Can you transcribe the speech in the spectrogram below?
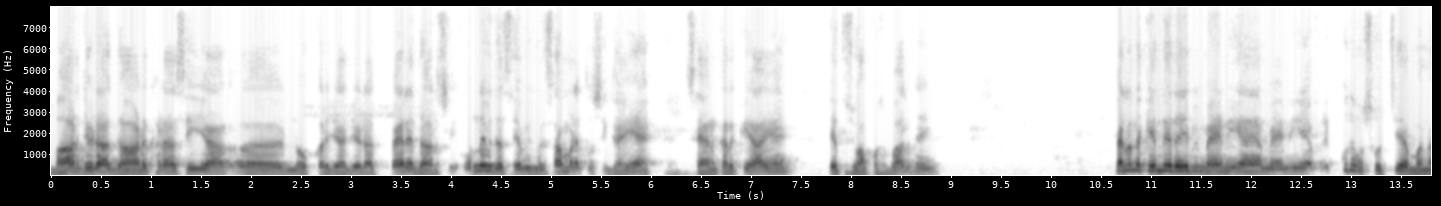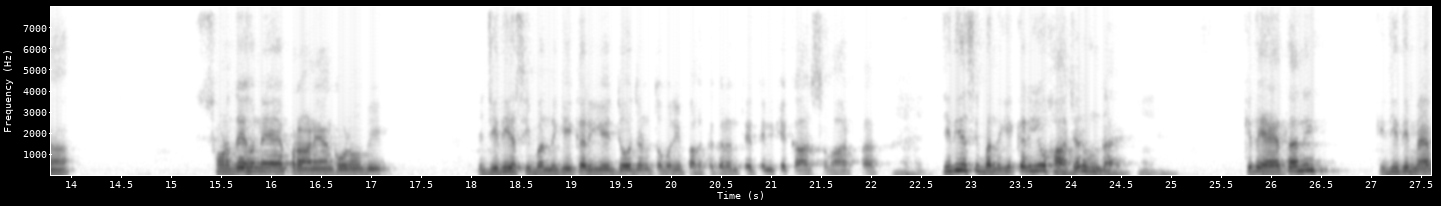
ਬਾਹਰ ਜਿਹੜਾ ਗਾਰਡ ਖੜਾ ਸੀ ਜਾਂ ਨੌਕਰ ਜਾਂ ਜਿਹੜਾ ਪਹਿਰੇਦਾਰ ਸੀ ਉਹਨੇ ਵੀ ਦੱਸਿਆ ਵੀ ਮੇਰੇ ਸਾਹਮਣੇ ਤੁਸੀਂ ਗਏ ਹੈ ਸਾਈਨ ਕਰਕੇ ਆਏ ਹੈ ਤੇ ਤੁਸੀਂ ਵਾਪਸ ਬਾਹਰ ਗਏ ਪਹਿਲਾਂ ਤਾਂ ਕਹਿੰਦੇ ਰਹੇ ਵੀ ਮੈਂ ਨਹੀਂ ਆਇਆ ਮੈਂ ਨਹੀਂ ਆਇਆ ਫਿਰ ਇੱਕਦਮ ਸੋਚਿਆ ਮਨਾ। ਸੁਣਦੇ ਹੁੰਨੇ ਆ ਪੁਰਾਣਿਆਂ ਕੋਲੋਂ ਵੀ ਕਿ ਜਿਹਦੀ ਅਸੀਂ ਬੰਦਗੀ ਕਰੀਏ ਜੋ ਜਨ ਤੁਮਰੀ ਭਗਤ ਕਰਨ ਤੇ ਤਿਨਕੇ ਕਾਜ ਸਵਾਰਤਾ ਜਿਹਦੀ ਅਸੀਂ ਬੰਦਗੀ ਕਰੀਏ ਉਹ ਹਾਜ਼ਰ ਹੁੰਦਾ ਹੈ। ਕਿਤੇ ਐ ਤਾਂ ਨਹੀਂ ਕਿ ਜਿਹਦੀ ਮੈਂ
